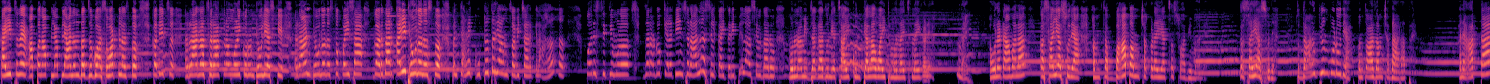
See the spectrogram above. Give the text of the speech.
काहीच नाही आपण आपल्या आपल्या आनंदात जगू असं वाटलं असतं. कधीच रानाचं राखरांगोळी करून ठेवली असते. रान ठेवलं नसतं पैसा घरदार काही ठेवलं नसतं. पण त्याने कुठंतरी आमचा विचार केला हां परिस्थितीमुळं जरा डोक्याला टेन्शन आलं असेल काहीतरी पेला असेल दारू. म्हणून आम्ही जगातून याचं ऐकून त्याला वाईट म्हणायचं नाही गड्या. नाही. उलट आम्हाला कसाही असू द्या आमचा बाप आमच्याकडे याचा स्वाभिमान आहे. कसाही असू द्या तो दारू पिऊन पडू द्या पण तो आज आमच्या दारात आहे. आणि आता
